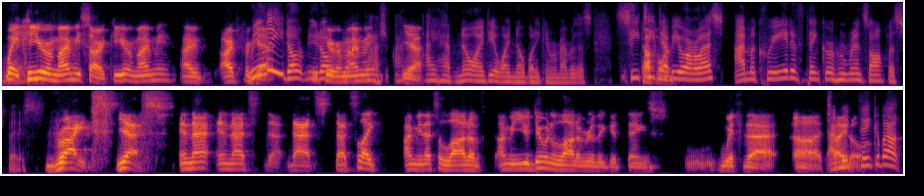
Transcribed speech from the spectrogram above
Wait, right? can you remind me? Sorry, can you remind me? I I forget. Really? You don't you Can don't you remind me? gosh, I, Yeah. I have no idea why nobody can remember this. a tough one. CTWROS, I'm a creative thinker who rents office space. Right. Yes. And that and that's that, that's that's like I mean that's a lot of I mean you're doing a lot of really good things with that uh title. I mean, think about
